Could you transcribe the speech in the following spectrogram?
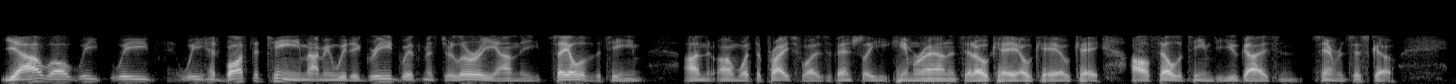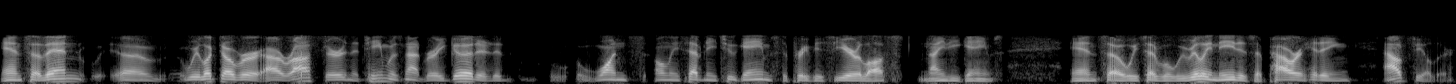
Yeah, well, we we we had bought the team. I mean, we'd agreed with Mr. Lurie on the sale of the team, on on what the price was. Eventually, he came around and said, "Okay, okay, okay, I'll sell the team to you guys in San Francisco." And so then uh, we looked over our roster, and the team was not very good. It had won only 72 games the previous year, lost 90 games, and so we said, "Well, we really need is a power hitting outfielder."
